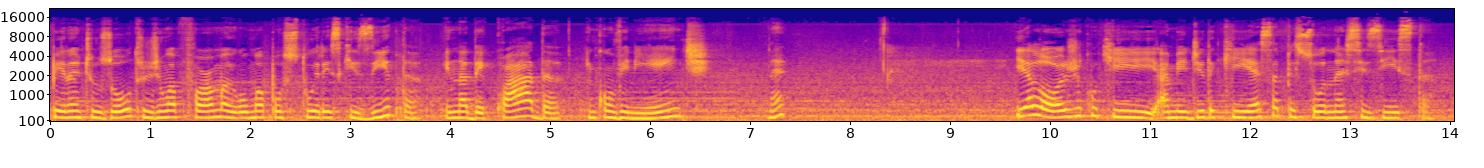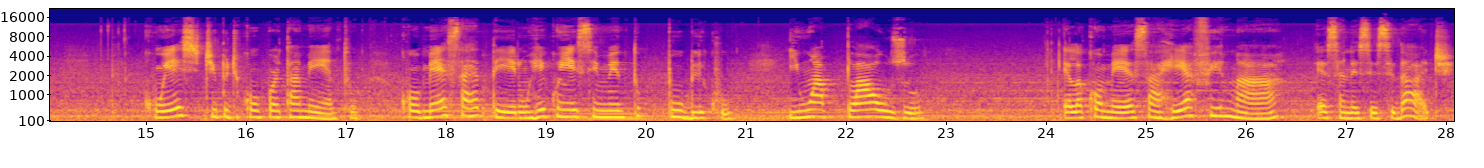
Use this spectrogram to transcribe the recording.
perante os outros de uma forma ou uma postura esquisita, inadequada, inconveniente, né? E é lógico que à medida que essa pessoa narcisista com esse tipo de comportamento começa a ter um reconhecimento público e um aplauso, ela começa a reafirmar essa necessidade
